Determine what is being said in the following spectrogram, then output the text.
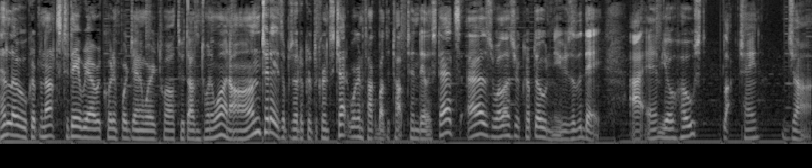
Hello, Cryptonauts. Today we are recording for January 12, 2021. On today's episode of Cryptocurrency Chat, we're going to talk about the top 10 daily stats as well as your crypto news of the day. I am your host, Blockchain John.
